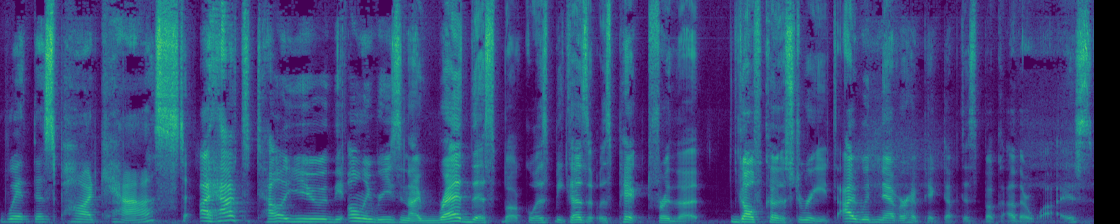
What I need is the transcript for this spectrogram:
with this podcast. I have to tell you, the only reason I read this book was because it was picked for the Gulf Coast Reads. I would never have picked up this book otherwise.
